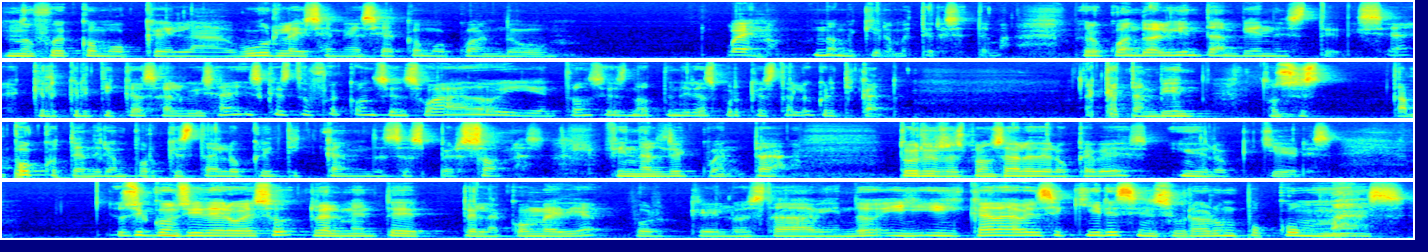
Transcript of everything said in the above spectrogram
No fue como que la burla y se me hacía como cuando, bueno, no me quiero meter ese tema, pero cuando alguien también este, dice que le criticas algo y dice, ay, es que esto fue consensuado y entonces no tendrías por qué estarlo criticando. Acá también, entonces tampoco tendrían por qué estarlo criticando esas personas. Al final de cuenta, tú eres responsable de lo que ves y de lo que quieres. Yo sí considero eso realmente de la comedia, porque lo estaba viendo, y, cada vez se quiere censurar un poco más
